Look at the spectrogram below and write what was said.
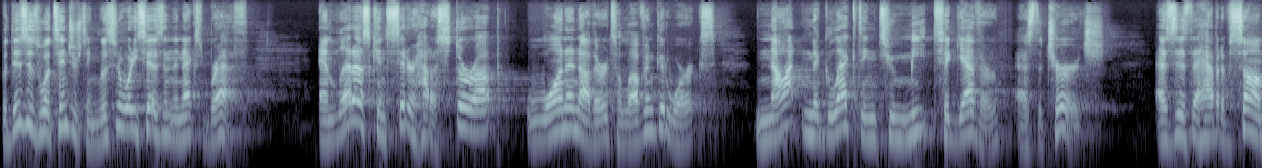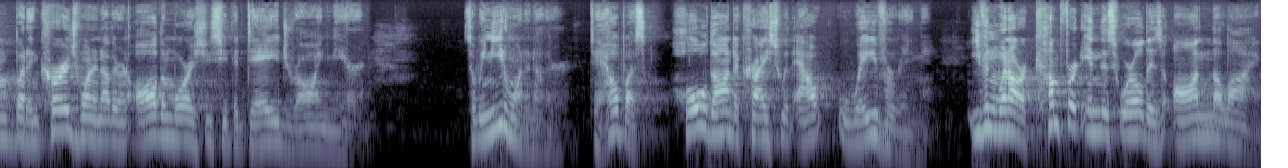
But this is what's interesting. Listen to what he says in the next breath. And let us consider how to stir up one another to love and good works, not neglecting to meet together as the church, as is the habit of some, but encourage one another, and all the more as you see the day drawing near. So we need one another to help us hold on to Christ without wavering, even when our comfort in this world is on the line.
